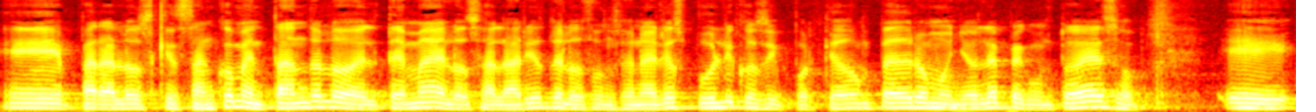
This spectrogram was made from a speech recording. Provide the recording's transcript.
Eh, para los que están comentando lo del tema de los salarios de los funcionarios públicos y por qué don Pedro Muñoz le preguntó eso, eh,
